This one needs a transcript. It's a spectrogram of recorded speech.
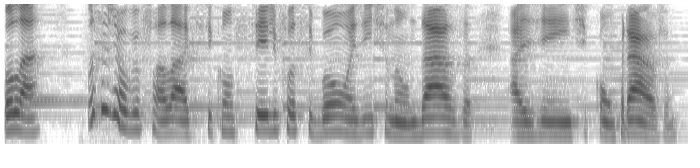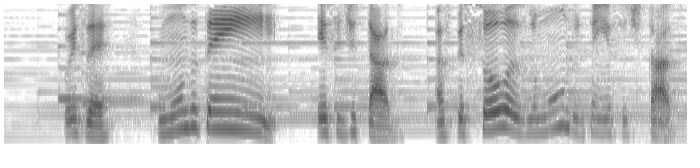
Olá! Você já ouviu falar que se conselho fosse bom a gente não dava, a gente comprava? Pois é, o mundo tem esse ditado. As pessoas no mundo têm esse ditado.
